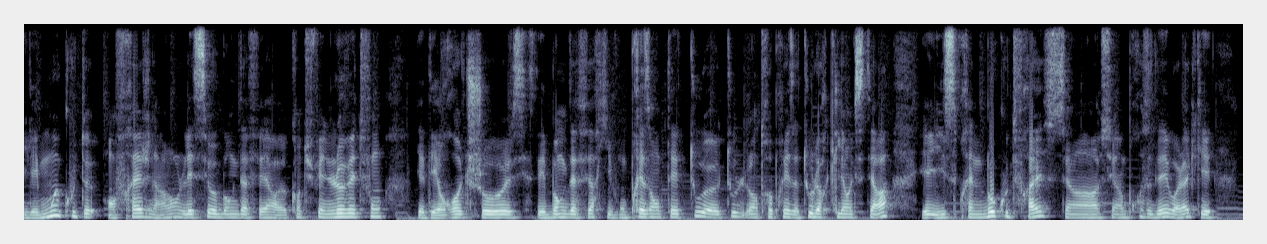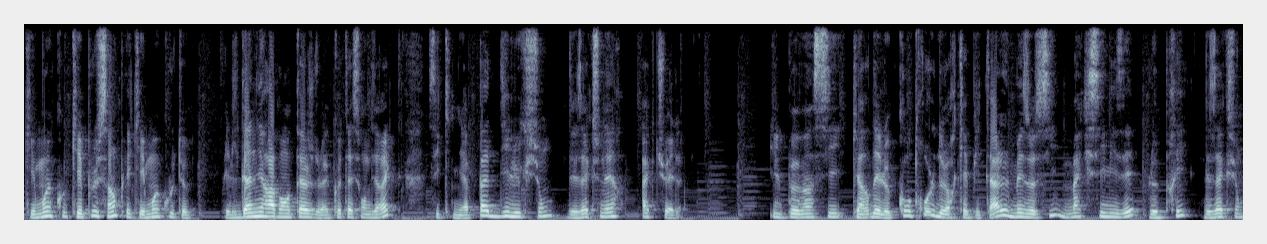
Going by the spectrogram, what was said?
Il est moins coûteux en frais, généralement, laissé aux banques d'affaires. Euh, quand tu fais une levée de fonds, il y a des roadshows, il y a des banques d'affaires qui vont présenter tout, euh, l'entreprise à tous leurs clients, etc. Et ils se prennent beaucoup de frais. C'est un, un, procédé voilà, qui, est, qui, est moins, qui est plus simple et qui est moins coûteux. Et le dernier avantage de la cotation directe, c'est qu'il n'y a pas de dilution des actionnaires actuels. Ils peuvent ainsi garder le contrôle de leur capital, mais aussi maximiser le prix des actions.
